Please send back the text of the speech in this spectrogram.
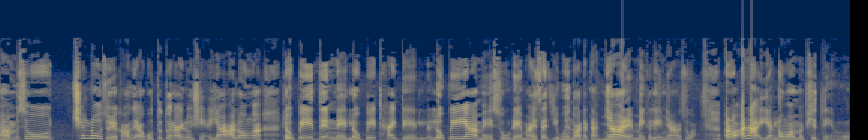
ဘာမဆိုချစ်လို့ဆိုတဲ့ခေါင်းစဉ်အကိုတွတ်သွင်းလိုက်လို့ရှင်အရာအလုံးကလှုပ်ပေးတဲ့နဲ့လှုပ်ပေးထိုက်တယ်လှုပ်ပေးရမယ်ဆိုတဲ့ mindset ကြီးဝင်သွားတတ်တာများတယ်မိန်းကလေးအများဆိုတာအဲ့တော့အဲ့ဒါအရာလုံးဝမဖြစ်တင်ဘူး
